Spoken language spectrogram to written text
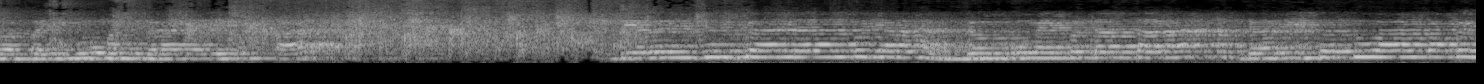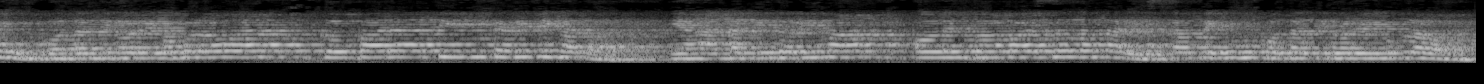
Bapak Ibu masih berada di tempat. Dilanjutkan dalam penyerahan dokumen pendaftaran dari Ketua KPU Kota Tidore Kepulauan kepada tim verifikator yang akan diterima oleh Bapak Sekretaris KPU Kota Tidore Kepulauan.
